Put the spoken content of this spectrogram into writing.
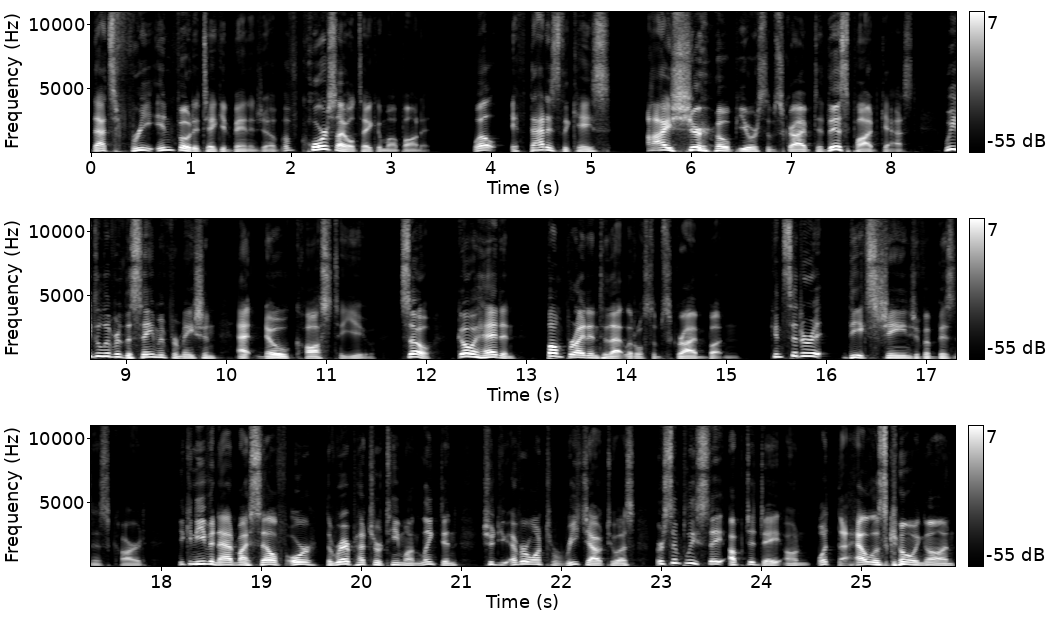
that's free info to take advantage of. Of course I will take him up on it. Well, if that is the case, I sure hope you are subscribed to this podcast. We deliver the same information at no cost to you. So go ahead and bump right into that little subscribe button. Consider it the exchange of a business card. You can even add myself or the Rare Petro team on LinkedIn should you ever want to reach out to us or simply stay up to date on what the hell is going on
